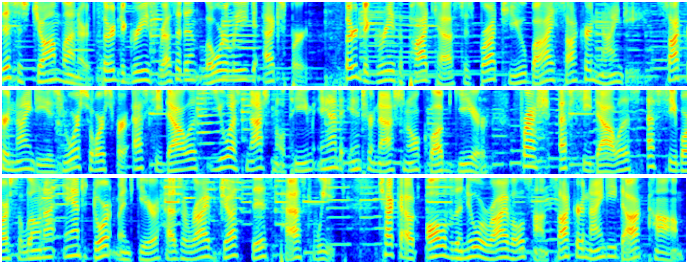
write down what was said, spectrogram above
this is John Leonard, Third Degree's resident lower league expert. Third Degree, the podcast, is brought to you by Soccer 90. Soccer 90 is your source for FC Dallas, U.S. national team, and international club gear. Fresh FC Dallas, FC Barcelona, and Dortmund gear has arrived just this past week. Check out all of the new arrivals on soccer90.com.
